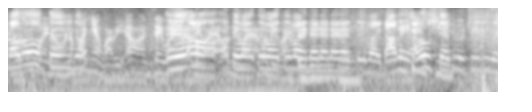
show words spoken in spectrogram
đâu rồi, từ nó. Ê, ờ, từ vậy, từ vậy, từ vậy, này này này, từ vậy, đá về, alo kèm đồ chơi đi về.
